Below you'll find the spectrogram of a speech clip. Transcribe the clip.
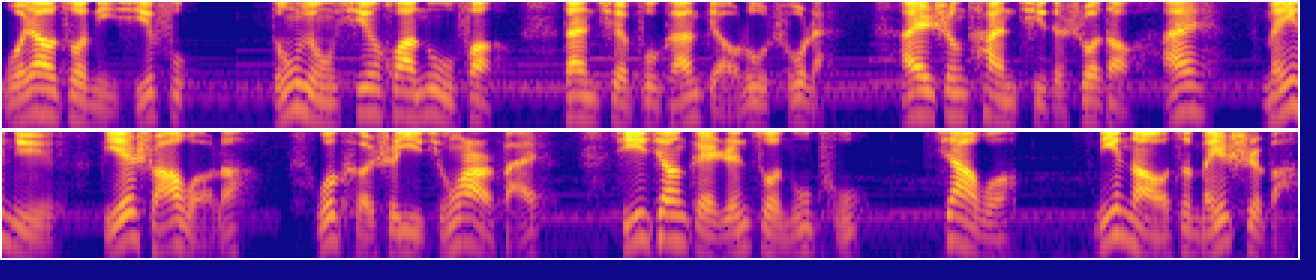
我要做你媳妇。”董永心花怒放。但却不敢表露出来，唉声叹气的说道：“哎，美女，别耍我了，我可是一穷二白，即将给人做奴仆，嫁我，你脑子没事吧？”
